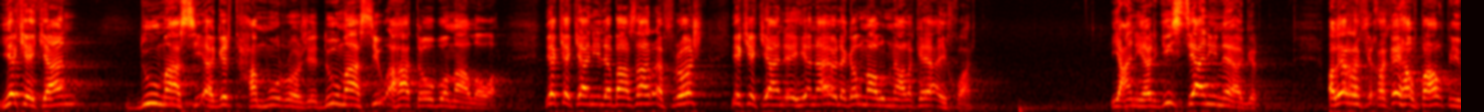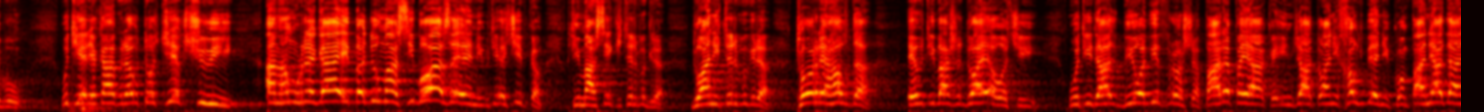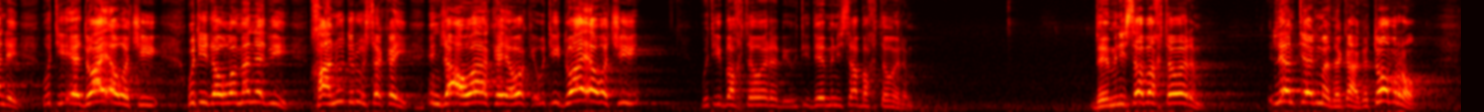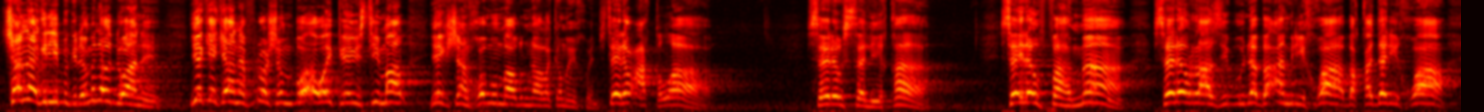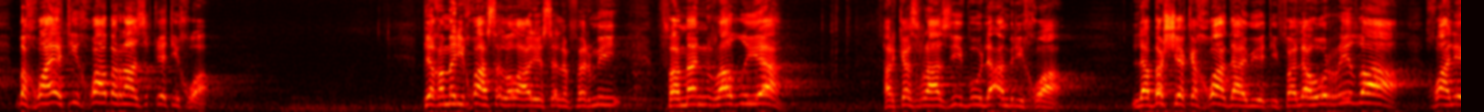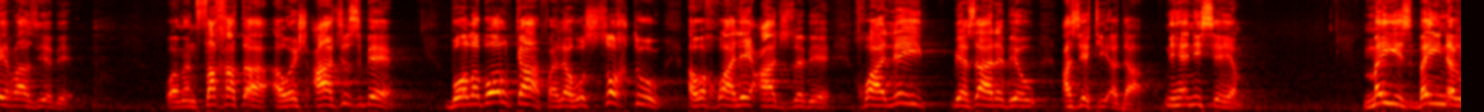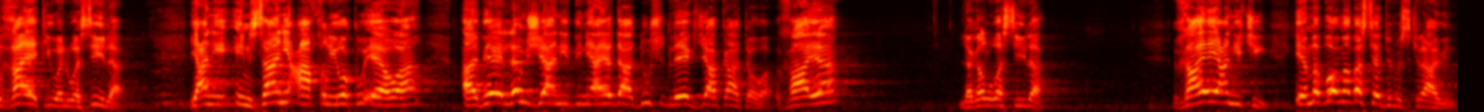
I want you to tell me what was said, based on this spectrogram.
یەکێکیان دوو ماسی ئەگرت حەموو ڕۆژێ دوو ماسی و ئەهاتەوە بۆ ماڵەوە یەکێکیانی لە بازار ئەفرۆشت یەکێکیان ئەهێنایەوە لەگەڵ ماڵ و مناڵەکەی ئەیخوارد یعنی هەرگیز تیانی نەگرت ئەڵێ ڕەفیقەکەی هەڵپاڵپی بوو وتی هەرێ کاک برا تۆ تێک چووی ئەم هەموو ڕێگای بە دوو ماسی بۆ وازەیەنی وتی چی بکەم وتی ماسێکی تر بگرە دوانی تر بگرە تۆڕێ هەڵدە ئێوتی باشە دوای ئەوە چی وتی دا بیوە بیفرۆشە پارە پەیاکە ئینجا توانی خەڵک بێنی کۆمپانیا دانێی وتی ئێ دوای ئەوە چی وتی دەوڵەمە نەبی خانوو دروستەکەی ئینجا ئەوەکەی ئەوە وتی دوای ئەوە چی وتی بەختەوەرە بی وتی دێ منیسا بەختەوەرم دێ منیسا بەختەوەرم لێم تێک مەدە کاکە تۆ بڕۆ چەند ئەگری بگرە منەو دوانێ یەکێکیانە فرۆشم بۆ ئەوەی پێویستی ماڵ یەکیشان خۆم و ماڵم ناڵەکەمەی خوێن سێرە عقڵا سەیر ئەو سەلیقە، سەیر ئەو فەهمە، سەیر ئەو ڕازیبوونە بە ئەمری خوا، بە قەدەری خوا، بە خوایەتی خوا، بە ڕازقیەتی خوا. پێغەمبەری خوا صلی الله علیه وسلم فەرمی فمن رضیە هەرکەس ڕازی بوو لە ئەمری خوا لە بەشێکە خوا داویەتی فله الرضا خوا لێی ڕازیە بێ ومن سخط ئەوەیش عاجز بێ بۆڵە بۆڵ بکا فله السخط ئەوە خوا لێی عاجزە بێ خوا لێی بێزارە بێ و عەزێتی ئەدا نهێنی سێیەم مەیز بین الغایەتی والوسیلە یعنی ئینسانی عاقڵی وەکو ئێوە ئەبێ لەم ژیانی دنیاەدا دووشت لە یەک جیا بکاتەوە غایە لەگەڵ وەسیلە غایە یعنی چی ئێمە بۆ مەبەستێ دروست کراوین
